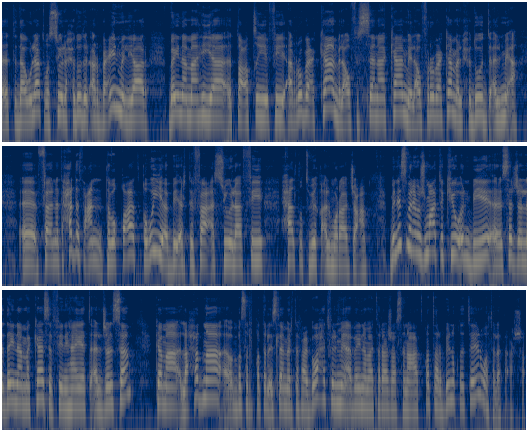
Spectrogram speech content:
التداولات والسيولة حدود ال 40 مليار بينما هي تعطي في الربع كامل أو في السنة كامل أو في الربع كامل حدود المئة. فنتحدث عن توقعات قوية بارتفاع السيولة في حال تطبيق المراجعة. بالنسبة لمجموعة QNB سجل لدينا مكاسب في نهاية الجلسة. كما لاحظنا مصرف قطر الإسلامي ارتفع بواحد في المئة بينما تراجع صناعات قطر بنقطتين وثلاثة أعشار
